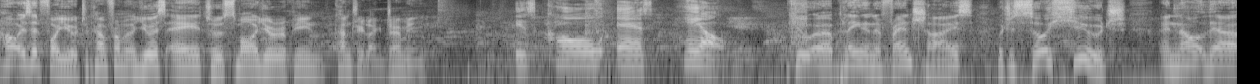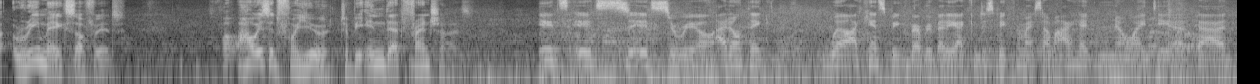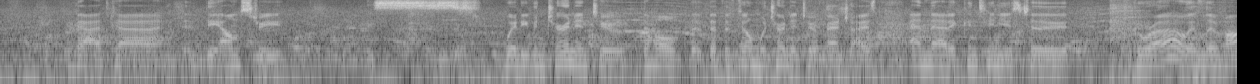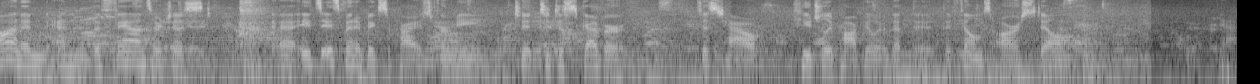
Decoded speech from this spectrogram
how is it for you to come from a USA to a small European country like Germany? It's cold as hell. You are playing in a franchise which is so huge, and now there are remakes of it. How- How is it for you to be in that franchise? It's it's it's surreal. I don't think. Well, I can't speak for everybody. I can just speak for myself. I had no idea that that uh, the Elm Street s- would even turn into the whole that the film would turn into a franchise, and that it continues to grow and live on, and and the fans are just. Uh, it's it's been a big surprise for me to to discover just how hugely popular that the, the films are still. Yeah.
